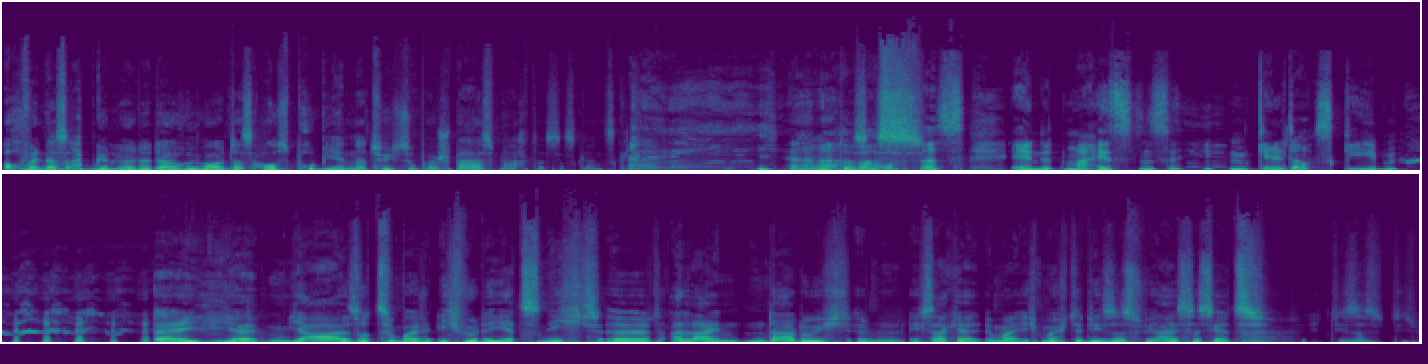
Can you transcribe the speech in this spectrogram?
Auch wenn das Abgenörde darüber und das Ausprobieren natürlich super Spaß macht, das ist ganz klar. ja, das aber auch das endet meistens in Geld ausgeben. äh, ja, ja, also zum Beispiel, ich würde jetzt nicht äh, allein dadurch, äh, ich sage ja immer, ich möchte dieses, wie heißt es jetzt? Dieses, dieses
